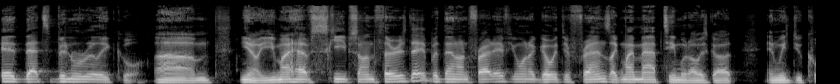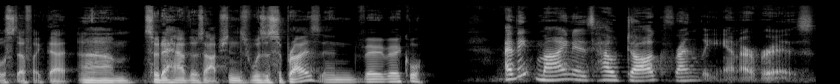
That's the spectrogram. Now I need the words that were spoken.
it, that's been really cool. Um, you know, you might have skeeps on Thursday, but then on Friday, if you want to go with your friends, like my map team would always go out and we'd do cool stuff like that. Um, so to have those options was a surprise and very, very cool. I think mine is how dog friendly Ann Arbor is.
